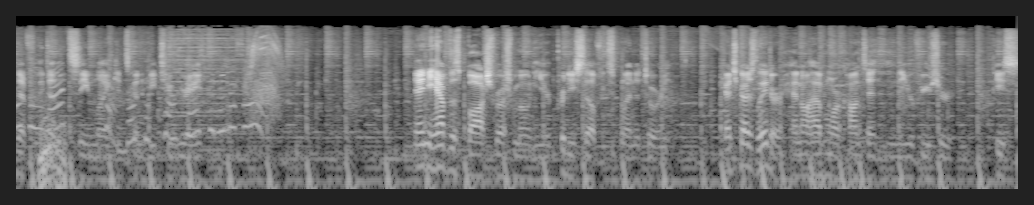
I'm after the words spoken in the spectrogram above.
definitely doesn't seem like it's going to be too great. And you have this boss rush mode here, pretty self-explanatory. Catch you guys later, and I'll have more content in the near future. Peace.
